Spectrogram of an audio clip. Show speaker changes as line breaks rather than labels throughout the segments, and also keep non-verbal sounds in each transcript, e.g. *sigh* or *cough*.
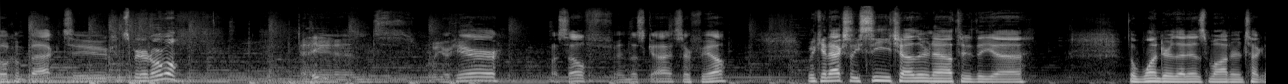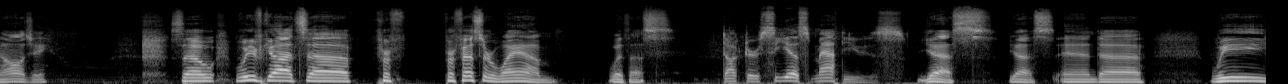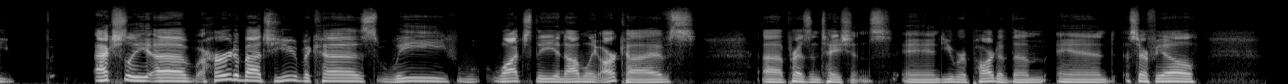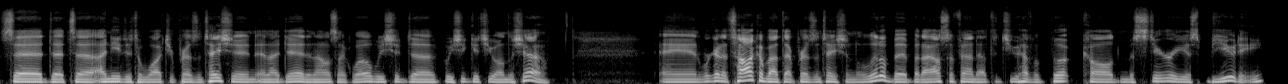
Welcome back to Conspiranormal. And we are here, myself and this guy, Sir Fiel. We can actually see each other now through the uh, the wonder that is modern technology. So we've got uh, Prof- Professor Wham with us.
Dr. C.S. Matthews.
Yes, yes, and uh, we actually uh, heard about you because we watched the Anomaly Archives uh, presentations, and you were part of them. And Serfiel said that uh, I needed to watch your presentation, and I did. And I was like, well, we should uh, we should get you on the show. And we're going to talk about that presentation a little bit, but I also found out that you have a book called Mysterious Beauty.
